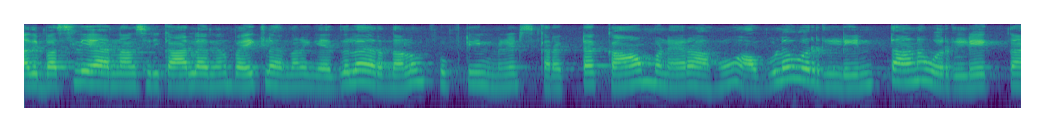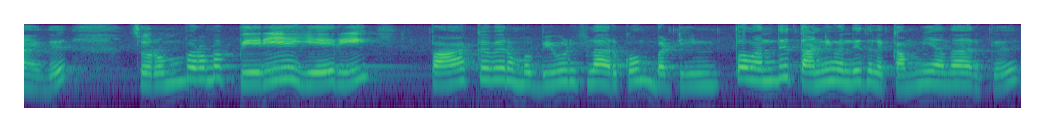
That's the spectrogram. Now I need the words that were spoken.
அது பஸ்லேயா இருந்தாலும் சரி காரில் இருந்தாலும் பைக்கில் இருந்தாலும் எதில் இருந்தாலும் ஃபிஃப்டீன் மினிட்ஸ் கரெக்டாக கால் மணி நேரம் ஆகும். அவ்வளோ ஒரு லென்த்தான ஒரு லேக் தான் இது. ஸோ ரொம்ப ரொம்ப பெரிய ஏரி. பார்க்கவே ரொம்ப பியூட்டிஃபுல்லாக இருக்கும். பட் இப்போ வந்து தண்ணி வந்து இதில் கம்மியாக தான் இருக்குது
